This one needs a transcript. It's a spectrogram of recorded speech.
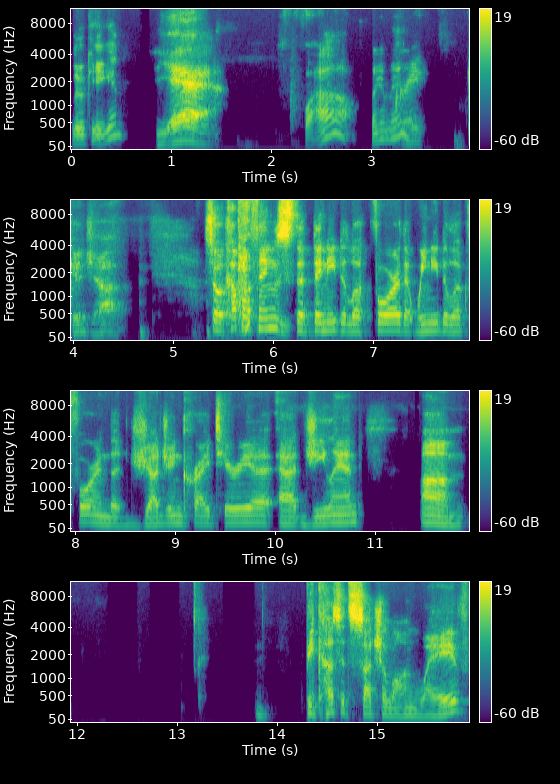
Luke Egan? Yeah. Wow. Look at me. Great. Good job. So a couple things that they need to look for that we need to look for in the judging criteria at G-Land. Um, because it's such a long wave,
